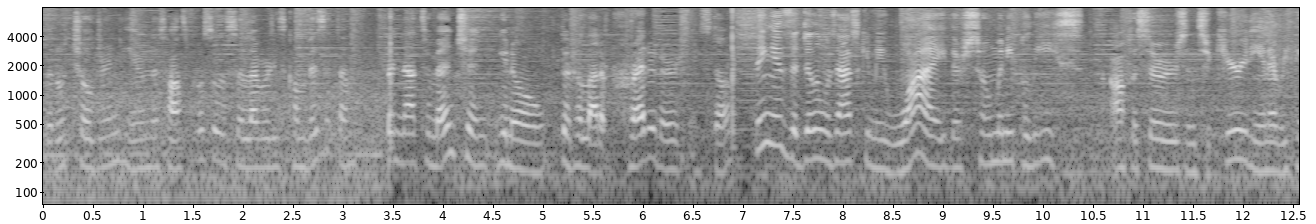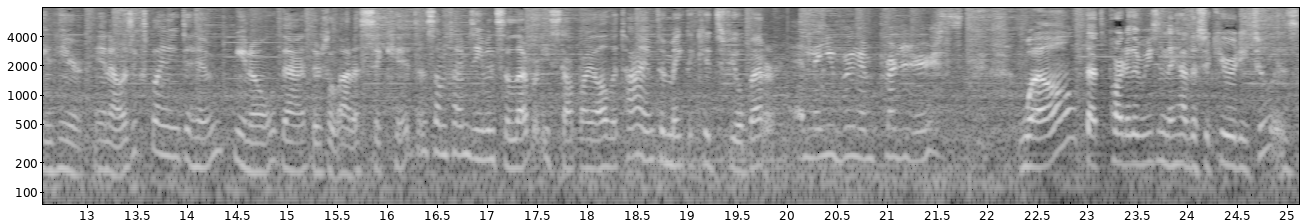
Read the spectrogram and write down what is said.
little children here in this hospital, so the celebrities come visit them. But not to mention, you know, there's a lot of predators and stuff. Thing is that Dylan was asking me why there's so many police officers and security and everything here. And I was explaining to him, you know, that there's a lot of sick kids and sometimes even celebrities stop by all the time to make the kids feel better. And then you bring in predators. Well, that's part of the reason they have the security too is,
